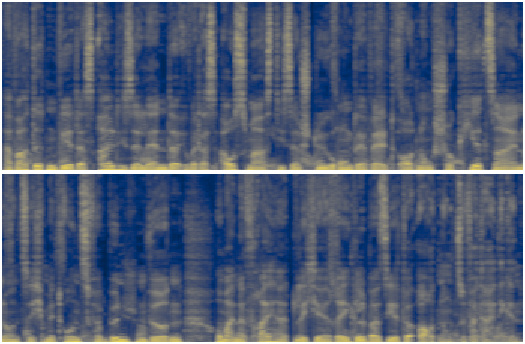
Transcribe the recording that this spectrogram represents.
erwarteten wir, dass all diese Länder über das Ausmaß dieser Störung der Weltordnung schockiert seien sein und sich mit uns verbünden würden, um eine freiheitliche, regelbasierte Ordnung zu verteidigen.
